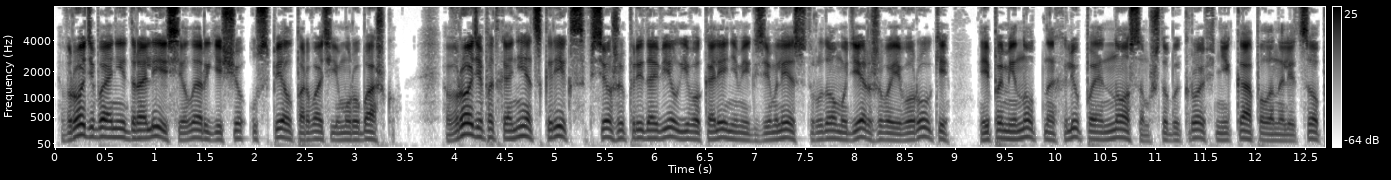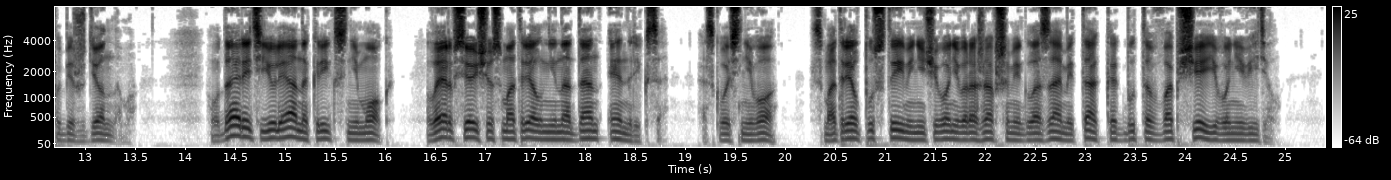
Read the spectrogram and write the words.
Вроде бы они дрались, и Лэр еще успел порвать ему рубашку. Вроде под конец Крикс все же придавил его коленями к земле, с трудом удерживая его руки и поминутно хлюпая носом, чтобы кровь не капала на лицо побежденному. Ударить Юлиана Крикс не мог. Лэр все еще смотрел не на Дан Энрикса, а сквозь него. Смотрел пустыми, ничего не выражавшими глазами так, как будто вообще его не видел.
